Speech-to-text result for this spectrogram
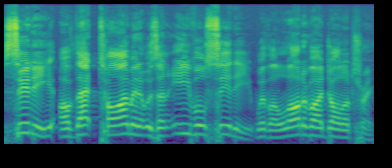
city of that time, and it was an evil city with a lot of idolatry.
